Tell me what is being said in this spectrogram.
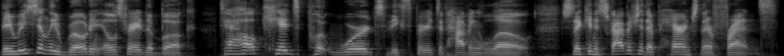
They recently wrote and illustrated a book to help kids put words to the experience of having a low so they can describe it to their parents and their friends.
